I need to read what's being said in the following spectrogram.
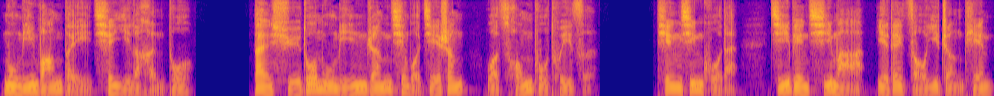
牧民往北迁移了很多。但许多牧民仍请我接生，我从不推辞。挺辛苦的，即便骑马也得走一整天。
